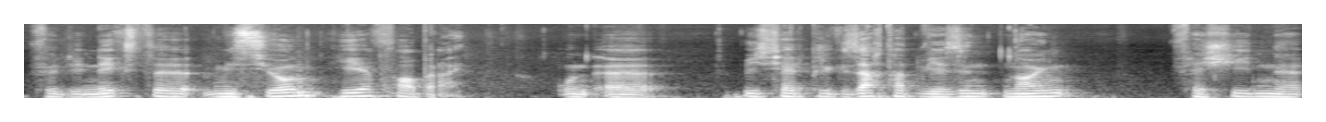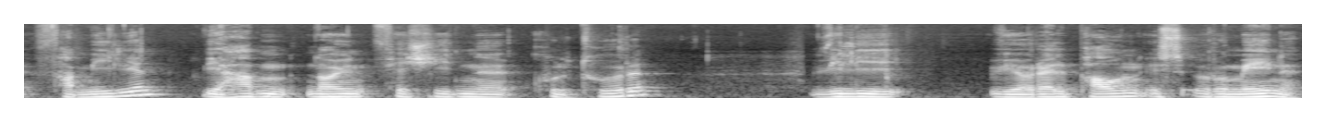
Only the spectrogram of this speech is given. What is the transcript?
für die nächste Mission hier vorbereiten. Und äh, wie Serpil gesagt hat, wir sind neun verschiedene Familien, wir haben neun verschiedene Kulturen Willi Viorel Paun ist Rumäne,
